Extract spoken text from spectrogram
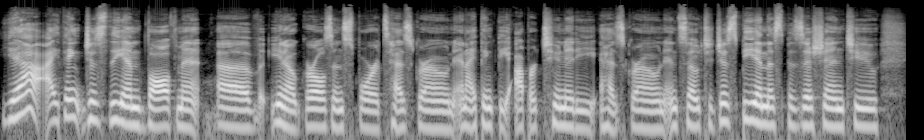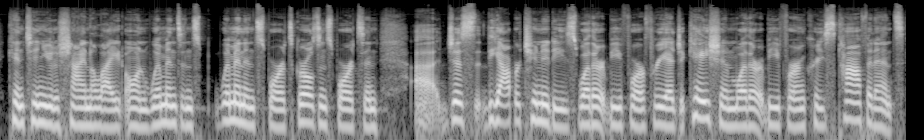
Yeah, I think just the involvement of, you know, girls in sports has grown and I think the opportunity has grown. And so to just be in this position to continue to shine a light on women's and women in sports, girls in sports and uh, just the opportunities, whether it be for free education, whether it be for increased confidence,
